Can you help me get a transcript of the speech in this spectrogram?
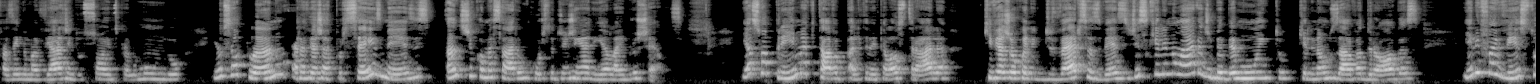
fazendo uma viagem dos sonhos pelo mundo, e o seu plano era viajar por seis meses antes de começar um curso de engenharia lá em Bruxelas. E a sua prima, que estava ali também pela Austrália, que viajou com ele diversas vezes, disse que ele não era de beber muito, que ele não usava drogas. E ele foi visto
